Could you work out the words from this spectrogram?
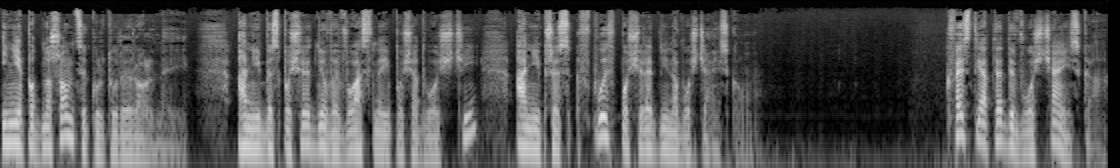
i nie podnoszący kultury rolnej, ani bezpośrednio we własnej posiadłości, ani przez wpływ pośredni na włościańską. Kwestia tedy włościańska,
